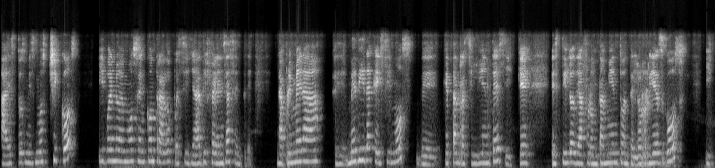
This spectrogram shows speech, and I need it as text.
a estos mismos chicos y bueno, hemos encontrado pues sí ya diferencias entre la primera eh, medida que hicimos de qué tan resilientes y qué estilo de afrontamiento ante los riesgos y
